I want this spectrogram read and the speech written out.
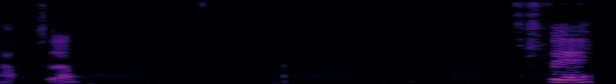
yaptı. Ve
